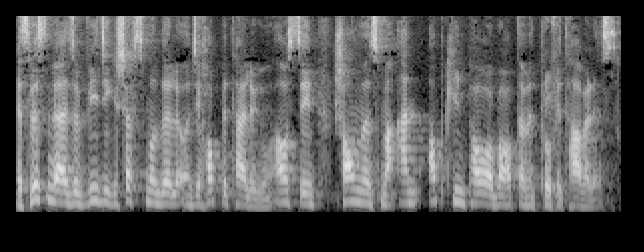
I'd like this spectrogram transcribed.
Jetzt wissen wir also, wie die Geschäftsmodelle und die Hauptbeteiligung aussehen. Schauen wir uns mal an, ob Clean Power überhaupt damit profitabel ist.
